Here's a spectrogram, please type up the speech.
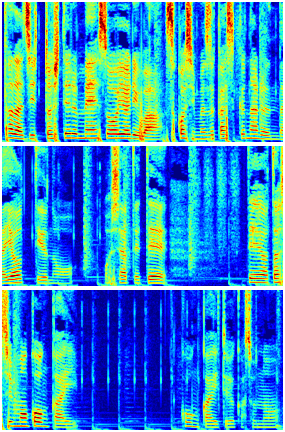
ただじっとしてる瞑想よりは少し難しくなるんだよっていうのをおっしゃっててで私も今回今回というかその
